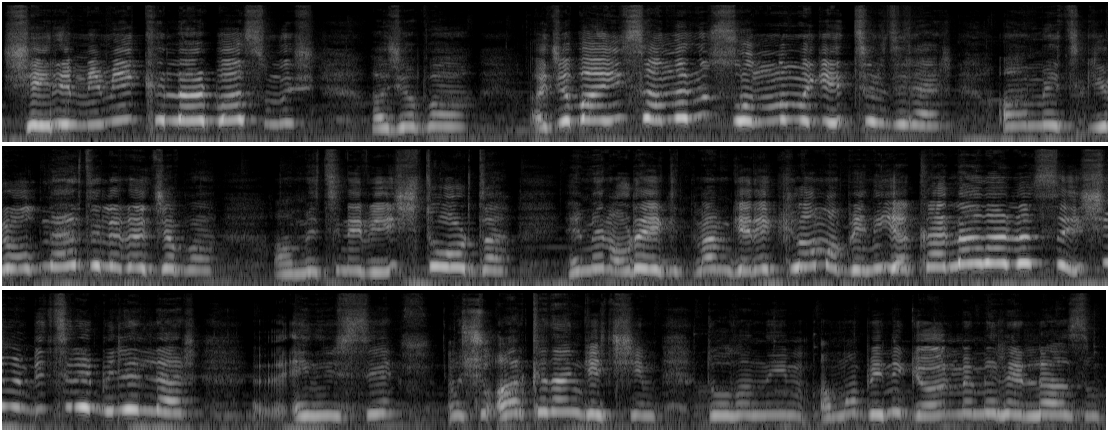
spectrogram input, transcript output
Şehri mimikırlar basmış. Acaba, acaba insanların sonunu mu getirdiler? Ahmet Girol neredeler acaba? Ahmet'in evi işte orada. Hemen oraya gitmem gerekiyor ama beni yakarlarlarsa işimi bitirebilirler. En iyisi şu arkadan geçeyim, dolanayım ama beni görmemeleri lazım.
